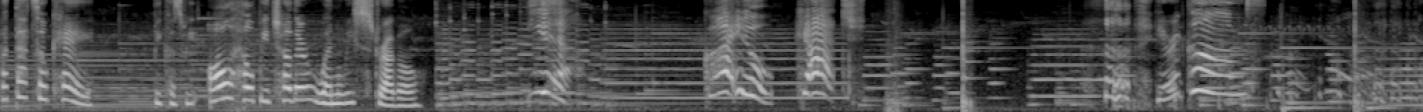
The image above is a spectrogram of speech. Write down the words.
but that's okay because we all help each other when we struggle. Yeah! You! Catch! Here it comes!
